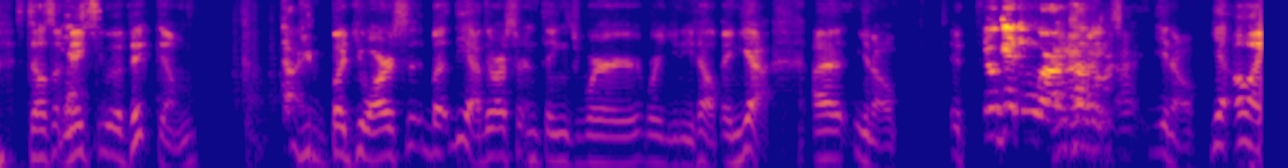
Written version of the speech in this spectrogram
It doesn't yes. make you a victim you but you are but yeah there are certain things where where you need help. And yeah uh you know it, you're getting where i'm coming I, you know yeah oh I,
